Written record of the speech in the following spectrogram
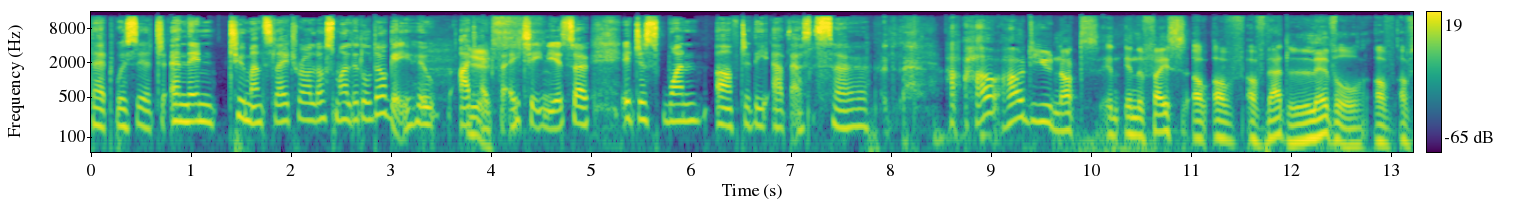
that was it. And then two months later, I lost my little doggy who I'd had for 18 years. So it just one after the other. So How, how do you not, in, in the face of, of, of that level of, of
